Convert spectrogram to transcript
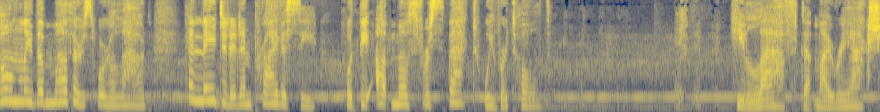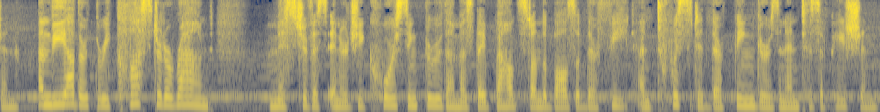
Only the mothers were allowed, and they did it in privacy, with the utmost respect, we were told. He laughed at my reaction, and the other three clustered around, mischievous energy coursing through them as they bounced on the balls of their feet and twisted their fingers in anticipation.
